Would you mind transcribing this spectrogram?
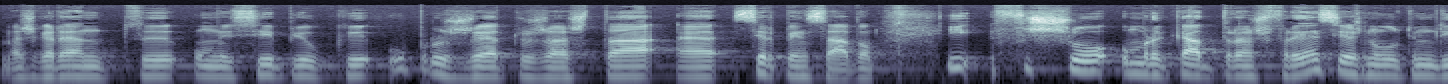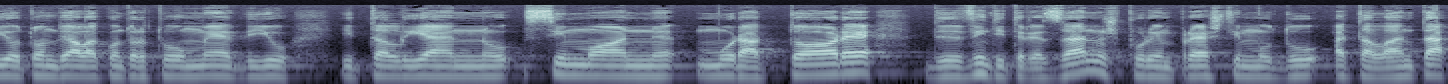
mas garante o município que o projeto já está a ser pensado. E fechou o mercado de transferências. No último dia, o Tondela contratou o médio italiano Simone Muratore, de 23 anos, por empréstimo do Atalanta.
